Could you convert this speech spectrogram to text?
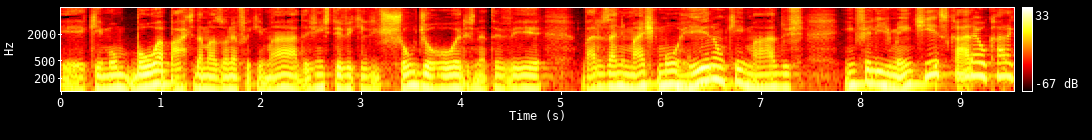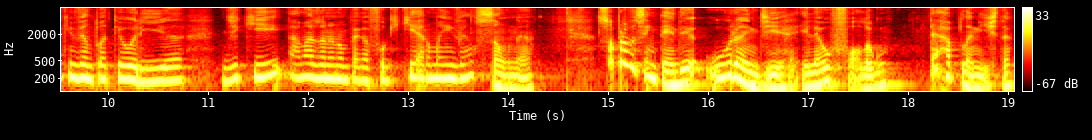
eh, queimou boa parte da Amazônia foi queimada. A gente teve aquele show de horrores na TV, vários animais que morreram queimados, infelizmente. E esse cara é o cara que inventou a teoria de que a Amazônia não pega fogo, que era uma invenção, né? Só para você entender, o Urandir, ele é ufólogo, terraplanista,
